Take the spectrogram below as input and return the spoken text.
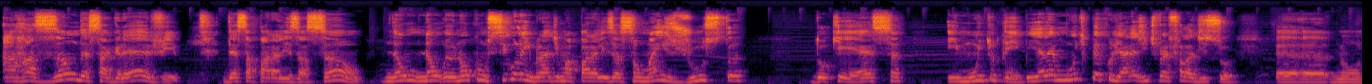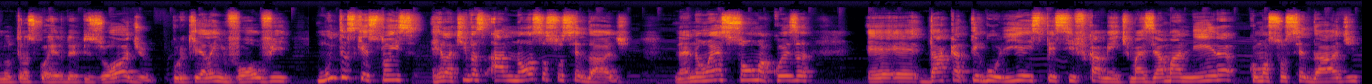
A razão dessa greve, dessa paralisação, não, não, eu não consigo lembrar de uma paralisação mais justa do que essa em muito tempo. E ela é muito peculiar, e a gente vai falar disso uh, uh, no, no transcorrer do episódio, porque ela envolve muitas questões relativas à nossa sociedade. Né? Não é só uma coisa é, é, da categoria especificamente, mas é a maneira como a sociedade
